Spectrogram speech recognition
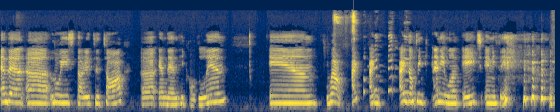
And then uh, Luis started to talk, uh, and then he called Lin. And well, I, I, I don't think anyone ate anything.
